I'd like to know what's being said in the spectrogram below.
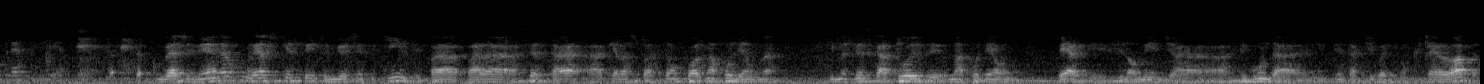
Congresso de Viena. O Congresso de Viena é o congresso que é feito em 1815 para, para acertar aquela situação pós-Napoleão. Né? Em 1914, Napoleão perde finalmente a, a, segunda tentativa de conquistar a Europa,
